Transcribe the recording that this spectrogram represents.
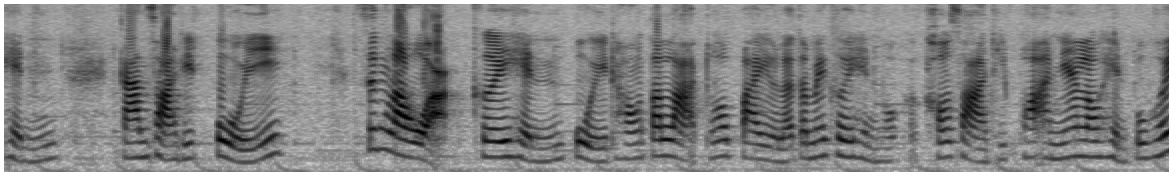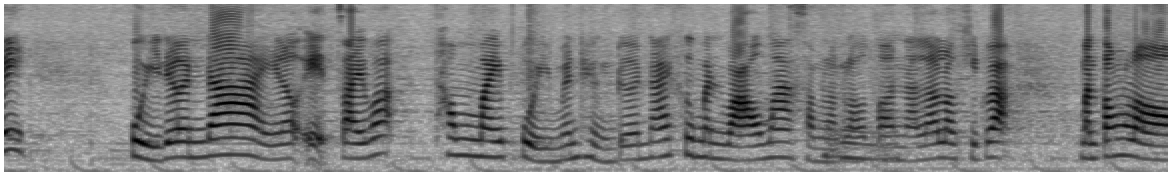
เห็นการสาธิตปุ๋ย ซึ่งเราอะเคยเห็นปุ๋ยท้องตลาดทั่วไปอยู่แล้วแต่ไม่เคยเห็นเขาเขาสาธิตเพราะอันเนี้ยเราเห็นปุ๊บเฮ้ยปุ๋ยเดินได้ เราเอะใจว่าทำไมปุ๋ยมันถึงเดินได้คือมันว้าวมากสำหรับเราตอนนั้น แล้วเราคิดว่า มันต้องลอง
